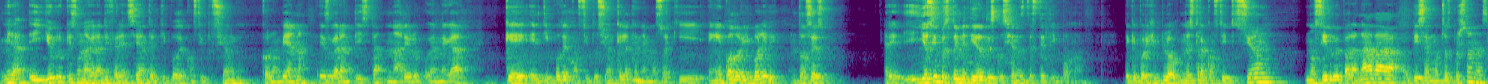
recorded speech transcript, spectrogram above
mira, yo creo que es una gran diferencia entre el tipo de constitución colombiana, es garantista, nadie lo puede negar, que el tipo de constitución que la tenemos aquí en Ecuador y en Bolivia. Entonces, eh, yo siempre estoy metido en discusiones de este tipo, ¿no? De que, por ejemplo, nuestra constitución no sirve para nada, dicen muchas personas,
